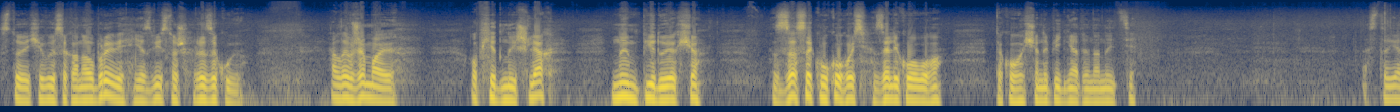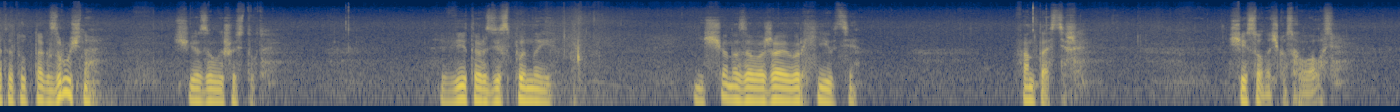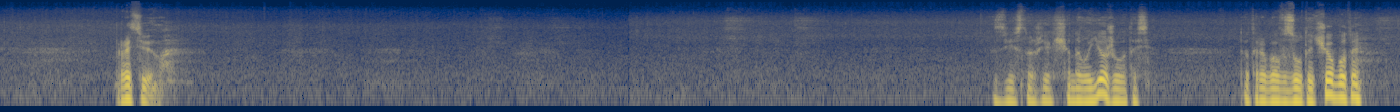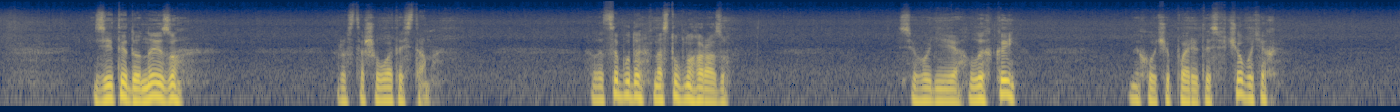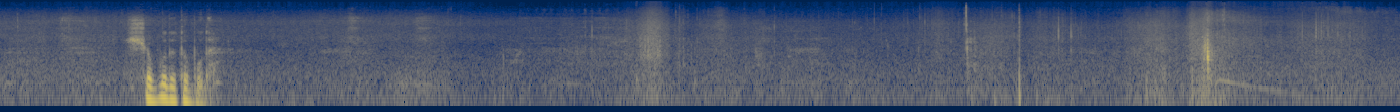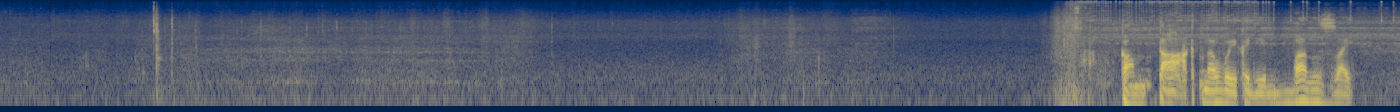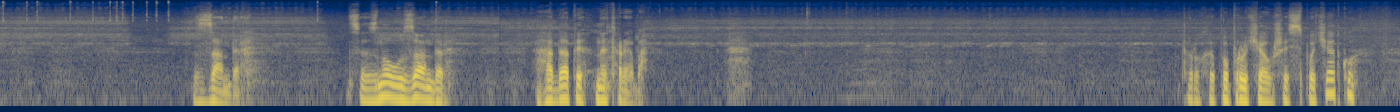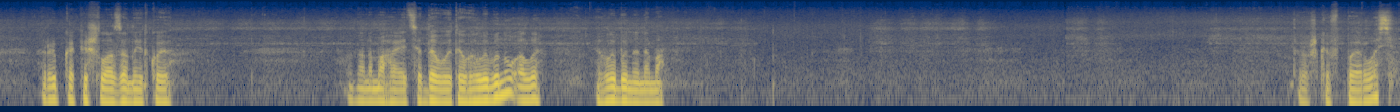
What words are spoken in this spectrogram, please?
Стоячи високо на обриві, я, звісно ж, ризикую. Але вже маю обхідний шлях. Ним піду, якщо засеку когось залікового, такого, що не підняти на нитці. Стояти тут так зручно, що я залишусь тут. Вітер зі спини. Ніщо не заважає верхівці. Фантастіше. Ще й сонечко сховалося. Працюємо. Звісно ж, якщо не вийожуватись, то треба взути чоботи, зійти донизу, розташуватись там. Але це буде наступного разу. Сьогодні я легкий, не хочу паритись в чоботях. Що буде, то буде. Контакт на викиді. Банзай. Зандер. Це знову Зандер. Гадати не треба. Трохи попручавшись спочатку, рибка пішла за ниткою. Вона намагається давити в глибину, але глибини нема. Трошки вперлась.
